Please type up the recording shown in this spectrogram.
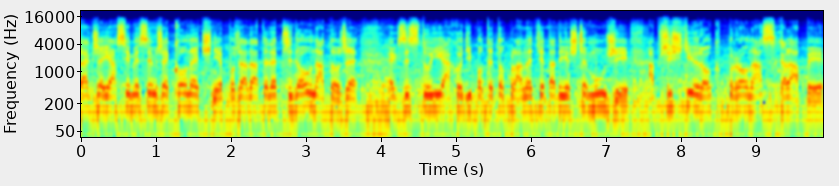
takže já si myslím, že konečně pořadatelé přijdou na to, že existují a chodí po této planetě tady ještě muži a příští rok pro nás chlapy,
